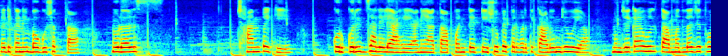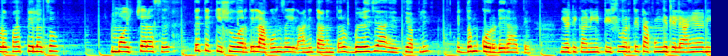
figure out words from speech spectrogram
या ठिकाणी बघू शकता नूडल्स छानपैकी कुरकुरीत झालेले आहे आणि आता आपण ते टिश्यू पेपरवरती काढून घेऊया. म्हणजे काय होईल त्यामधलं जे थोडंफार तेलाचं मॉइश्चर असेल ते ते टिश्यूवरती लागून जाईल आणि त्यानंतर भेळ जी आहे ती आपली एकदम कोरडी राहते. या ठिकाणी टिश्यूवरती टाकून घेतलेले आहे आणि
